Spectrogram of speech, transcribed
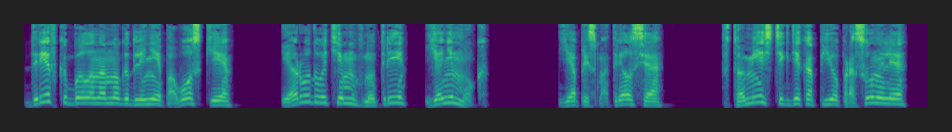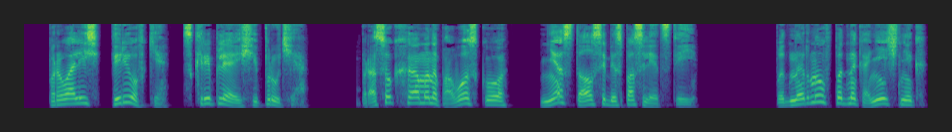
Древко было намного длиннее повозки, и орудовать им внутри я не мог. Я присмотрелся. В том месте, где копье просунули, порвались веревки, скрепляющие прутья. Бросок хама на повозку не остался без последствий. Поднырнув под наконечник,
